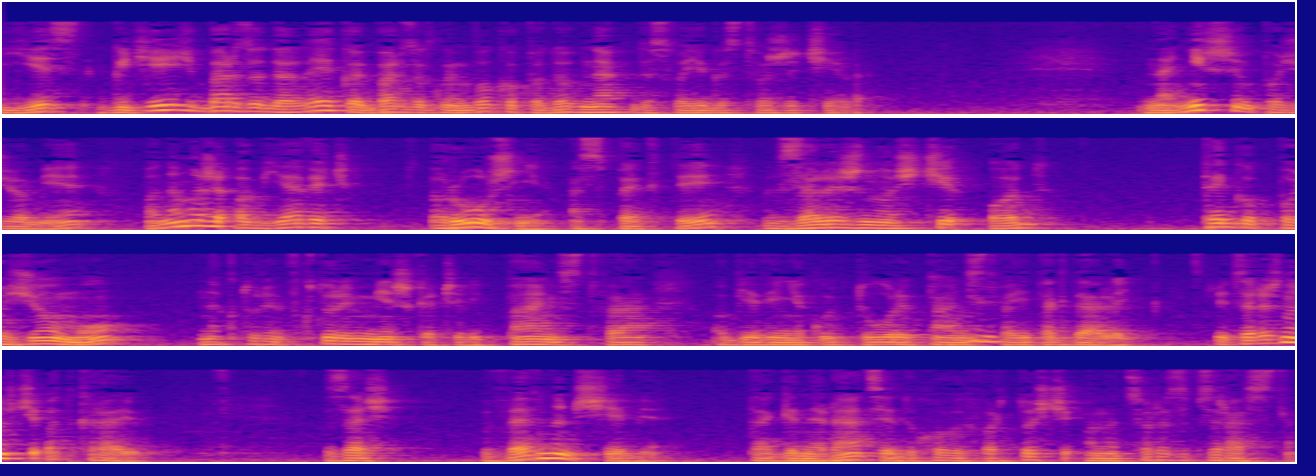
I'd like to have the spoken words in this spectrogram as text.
jest gdzieś bardzo daleko i bardzo głęboko podobna do swojego Stworzyciela. Na niższym poziomie ona może objawiać różnie aspekty w zależności od tego poziomu, na którym, w którym mieszka, czyli państwa, objawienie kultury państwa i tak dalej. Czyli w zależności od kraju. Zaś wewnątrz siebie ta generacja duchowych wartości, ona coraz wzrasta.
